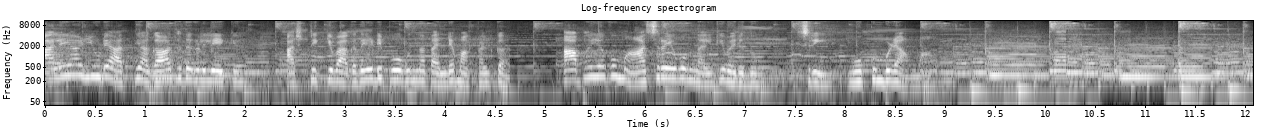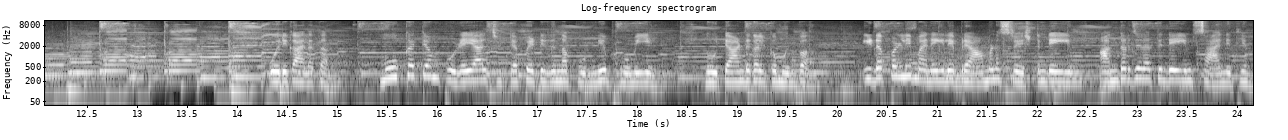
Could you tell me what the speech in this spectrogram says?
അലയാഴിയുടെ അത്യഗാധതകളിലേക്ക് അഷ്ടിക്ക് വകതേടി പോകുന്ന തന്റെ മക്കൾക്ക് അഭയവും ആശ്രയവും നൽകി വരുന്നു ശ്രീ മൂക്കുമ്പുഴ അമ്മ. ഒരു കാലത്ത് മൂക്കറ്റം പുഴയാൽ ചുറ്റപ്പെട്ടിരുന്ന പുണ്യഭൂമിയിൽ നൂറ്റാണ്ടുകൾക്ക് മുൻപ് ഇടപ്പള്ളി മനയിലെ ബ്രാഹ്മണ ശ്രേഷ്ഠന്റെയും അന്തർജനത്തിന്റെയും സാന്നിധ്യം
